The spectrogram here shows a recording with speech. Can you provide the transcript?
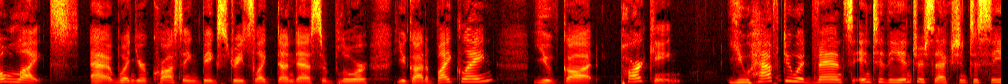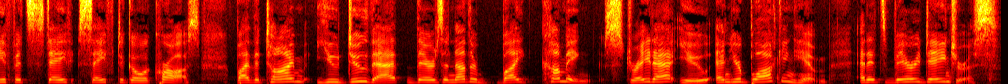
no lights uh, when you're crossing big streets like Dundas or Bloor. You got a bike lane, you've got parking, you have to advance into the intersection to see if it's stay, safe to go across. By the time you do that, there's another bike coming straight at you, and you're blocking him, and it's very dangerous.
